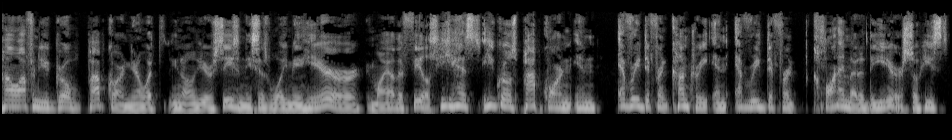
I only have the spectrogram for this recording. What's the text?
how often do you grow popcorn? You know, what, you know, your season? He says, well, you mean here or in my other fields? He has, he grows popcorn in every different country in every different climate of the year. So he's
